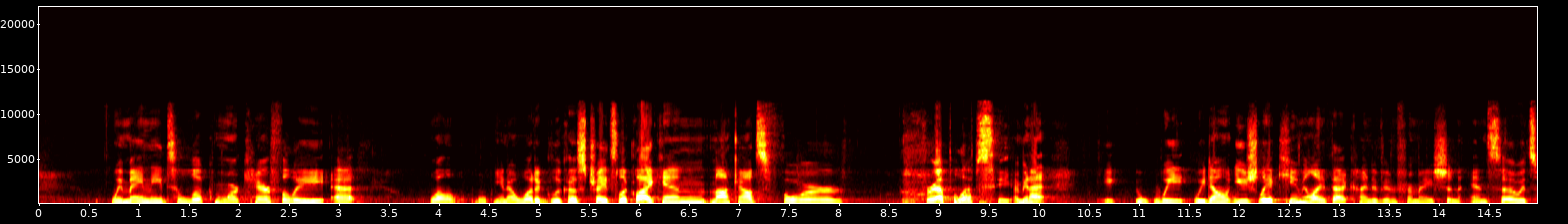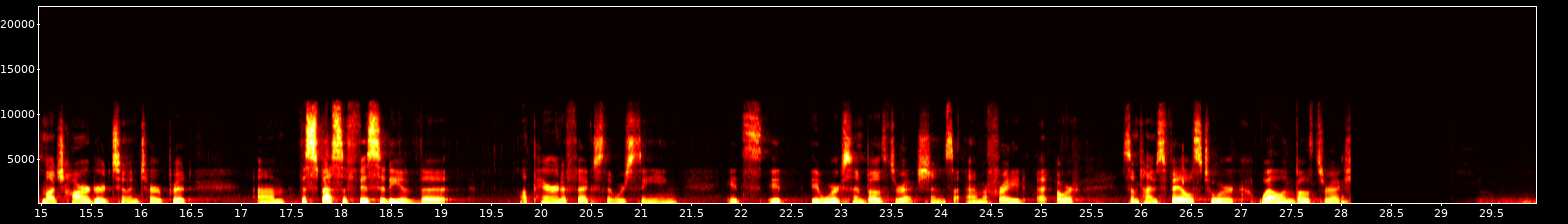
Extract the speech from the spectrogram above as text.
We may need to look more carefully at, well, you know, what do glucose traits look like in knockouts for, for epilepsy? I mean, i- we, we don't usually accumulate that kind of information, and so it's much harder to interpret um, the specificity of the apparent effects that we're seeing. It's, it, it works in both directions, I'm afraid, uh, or sometimes fails to work well in both directions.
